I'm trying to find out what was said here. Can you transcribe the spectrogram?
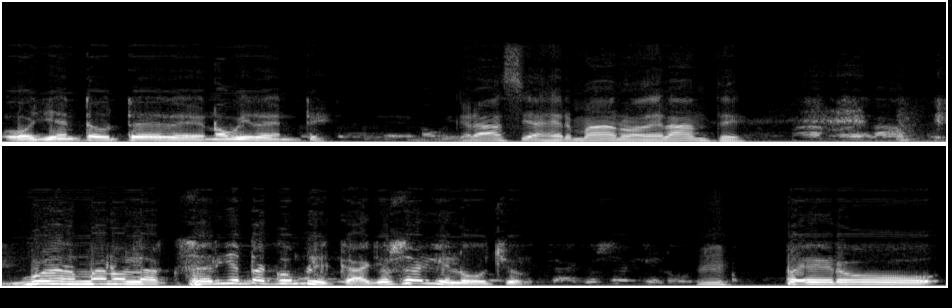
oyente a ustedes, no vidente. Gracias, hermano. Adelante. Bueno, hermano, la serie está complicada. Yo soy aguilucho. Pero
